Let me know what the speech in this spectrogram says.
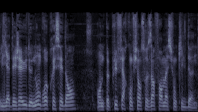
Il y a déjà eu de nombreux précédents. On ne peut plus faire confiance aux informations qu'il donne.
